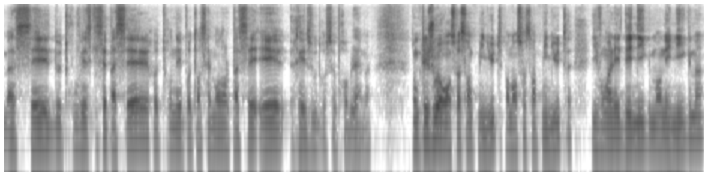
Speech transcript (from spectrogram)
bah, c'est de trouver ce qui s'est passé, retourner potentiellement dans le passé et résoudre ce problème. Donc les joueurs ont 60 minutes. Pendant 60 minutes, ils vont aller d'énigme en énigme,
